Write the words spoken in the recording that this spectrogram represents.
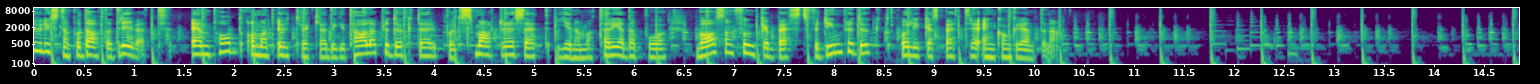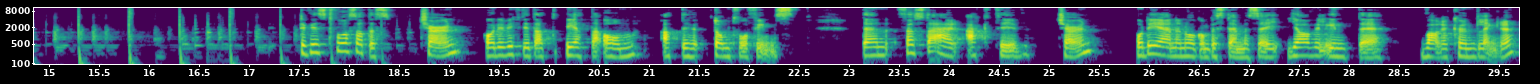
Du lyssnar på Datadrivet, en podd om att utveckla digitala produkter på ett smartare sätt genom att ta reda på vad som funkar bäst för din produkt och lyckas bättre än konkurrenterna. Det finns två sorters churn och det är viktigt att veta om att det, de två finns. Den första är aktiv churn och det är när någon bestämmer sig, jag vill inte vara kund längre.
